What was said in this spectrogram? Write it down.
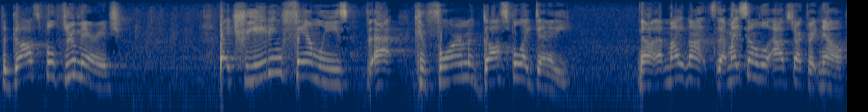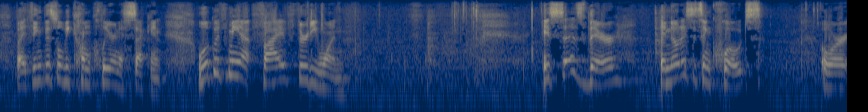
the gospel through marriage by creating families that conform gospel identity. Now that might not that might sound a little abstract right now, but I think this will become clear in a second. Look with me at 531. It says there, and notice it's in quotes, or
